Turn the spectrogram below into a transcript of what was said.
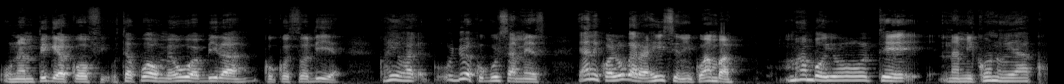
unampiga kofi. Utakuwa umeua bila kukusudia. Kwa hiyo ujue kugusa meza. Yaani kwa lugha rahisi ni kwamba mambo yote na mikono yako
